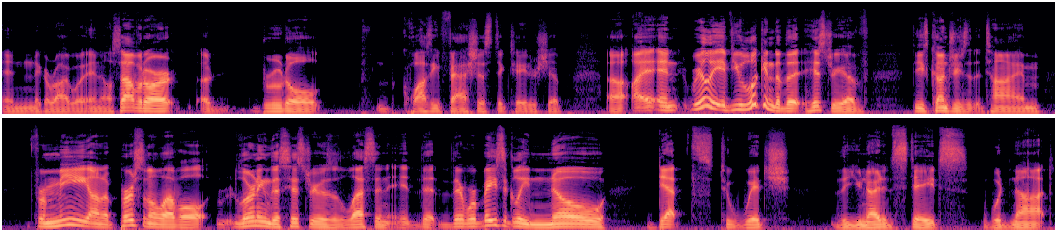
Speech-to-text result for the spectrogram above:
in Nicaragua in El Salvador, a brutal quasi-fascist dictatorship. Uh, and really, if you look into the history of these countries at the time, for me, on a personal level, learning this history was a lesson that there were basically no depths to which the United States would not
